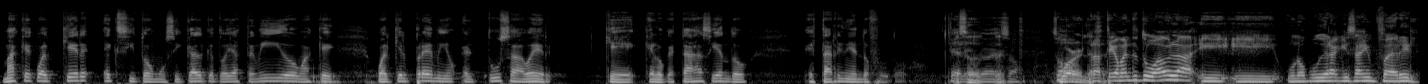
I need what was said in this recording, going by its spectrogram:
Más que cualquier éxito musical que tú hayas tenido, más que cualquier premio, el tú saber que, que lo que estás haciendo está rindiendo fruto. Qué Eso- lindo eso. So, prácticamente tú hablas y, y uno pudiera quizás inferir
